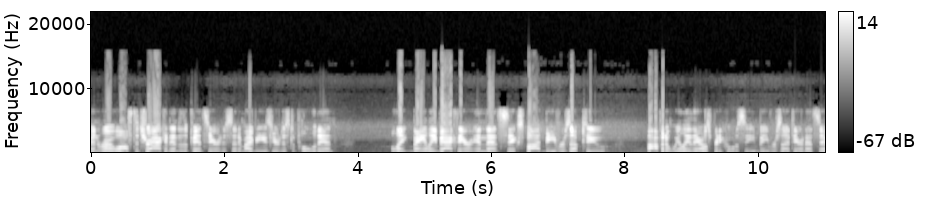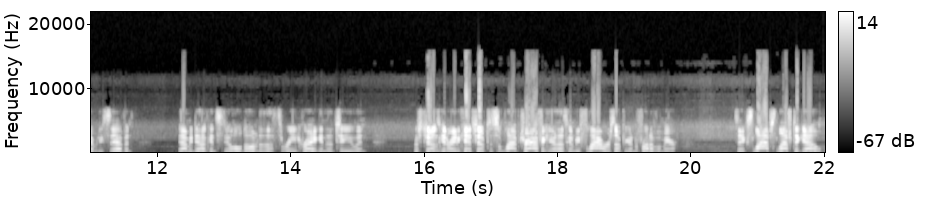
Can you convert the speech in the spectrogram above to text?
Monroe off the track and into the pits here. Just said it might be easier just to pull it in. Blake Bailey back there in that six spot. Beavers up two. Popping a wheelie there. That was pretty cool to see. Beavers right there in that 77. Tommy Duncan still holding on to the three. Craig into the two. And Chris Jones getting ready to catch up to some lap traffic here. That's going to be Flowers up here in the front of him here. Six laps left to go.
